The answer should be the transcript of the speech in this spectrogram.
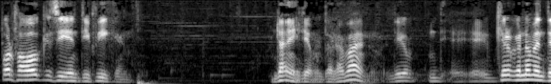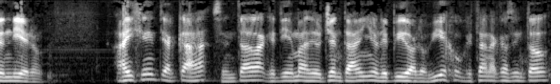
por favor que se identifiquen. Nadie levantó la mano. Digo, eh, eh, creo que no me entendieron. Hay gente acá sentada que tiene más de 80 años, le pido a los viejos que están acá sentados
